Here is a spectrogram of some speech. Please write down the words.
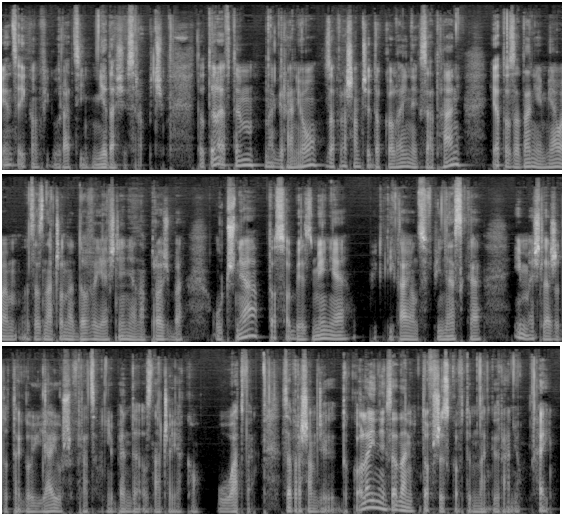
Więcej konfiguracji nie da się zrobić. To tyle w tym nagraniu. Zapraszam Cię do kolejnych zadań. Ja to zadanie miałem zaznaczone do wyjaśnienia na prośbę ucznia. To sobie zmienię klikając w pineskę i myślę, że do tego ja już wracał nie będę, oznacza jako łatwe. Zapraszam Cię do kolejnych zadań. To wszystko w tym nagraniu. Hej!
